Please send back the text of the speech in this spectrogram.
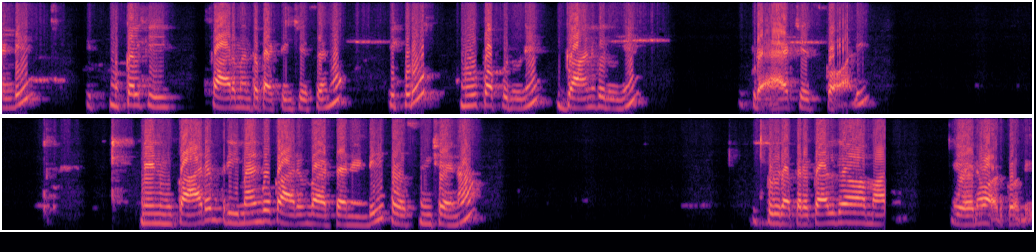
అండి. ముక్కలకి కారం అంతా పట్టించేసాను. ఇప్పుడు నూపప్పు నూనె గానుగ నూనె ఇప్పుడు యాడ్ చేసుకోవాలి. నేను కారం త్రీ మ్యాంగో కారం వాడతానండి ఫస్ట్ నుంచి అయినా. ఇప్పుడు రకరకాలుగా మా ఏదైనా వాడుకోండి.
